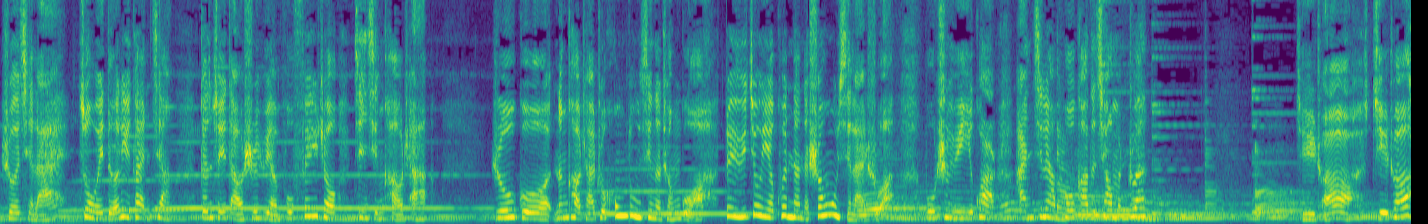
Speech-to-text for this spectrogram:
说起来，作为得力干将，跟随导师远赴非洲进行考察，如果能考察出轰动性的成果，对于就业困难的生物系来说，不至于一块含金量颇高的敲门砖。起床，起床，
